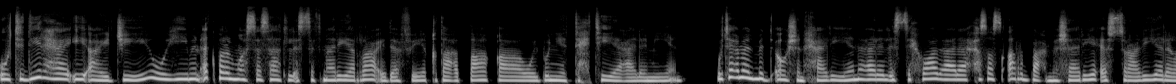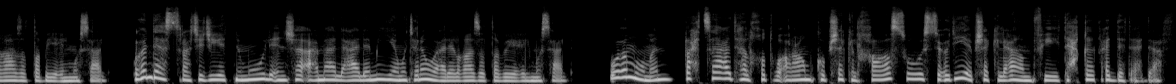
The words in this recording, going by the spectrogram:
وتديرها EIG وهي من أكبر المؤسسات الاستثمارية الرائدة في قطاع الطاقة والبنية التحتية عالميا. وتعمل ميد اوشن حاليا على الاستحواذ على حصص أربع مشاريع أسترالية للغاز الطبيعي المسال وعندها استراتيجية نمو لإنشاء أعمال عالمية متنوعة للغاز الطبيعي المسال. وعموما راح تساعد هالخطوه أرامكو بشكل خاص والسعودية بشكل عام في تحقيق عدة أهداف.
